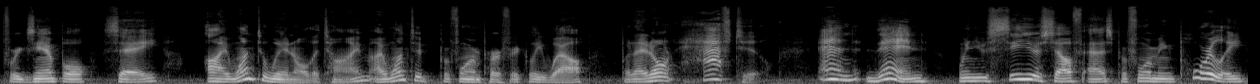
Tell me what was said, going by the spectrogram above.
for example, say, I want to win all the time. I want to perform perfectly well, but I don't have to. And then when you see yourself as performing poorly,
